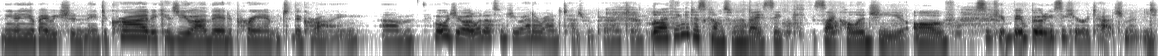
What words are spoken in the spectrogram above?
you know your baby shouldn't need to cry because you are there to preempt the crying. Um, what would you? What else would you add around attachment parenting? Well, I think it just comes from the basic psychology of Secure, building secure attachment.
